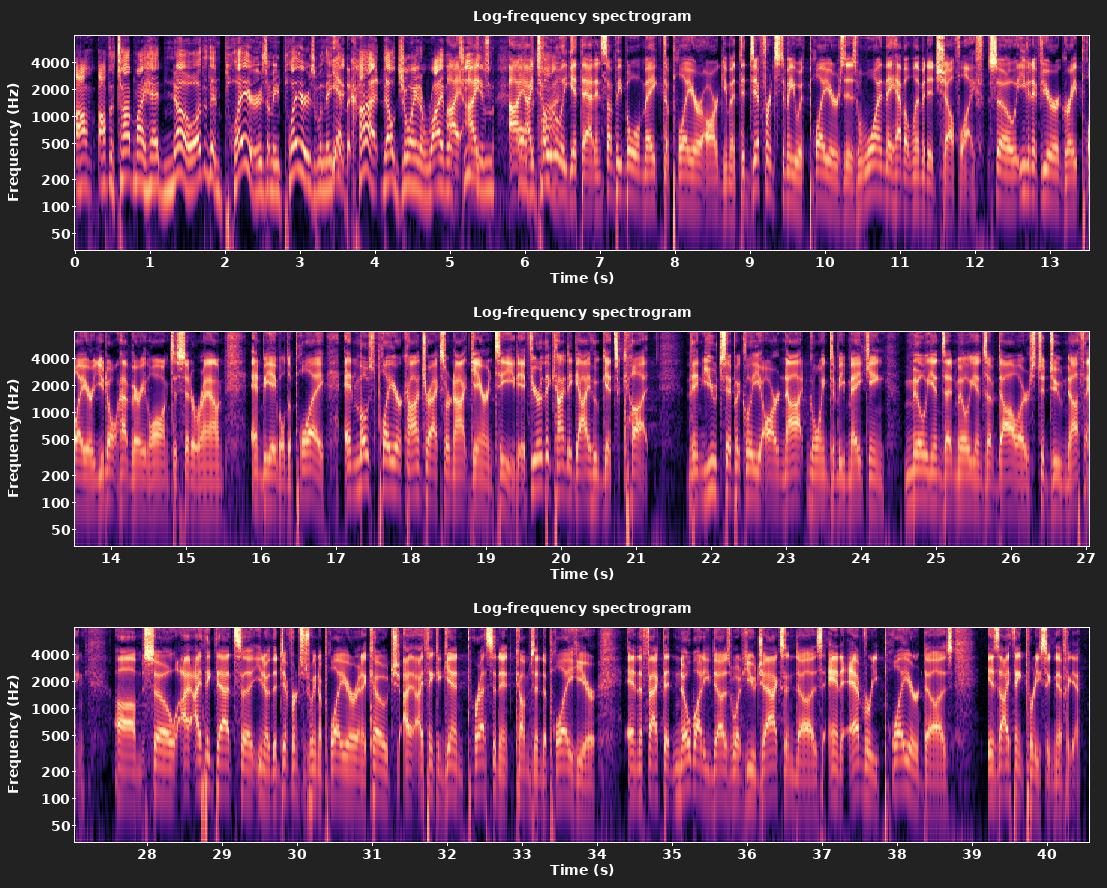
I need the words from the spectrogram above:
Off, off the top of my head, no. Other than players, I mean, players when they yeah, get cut, they'll join a rival I, team. I, I, I totally get that, and some people will make the player argument. The difference to me with players is one, they have a limited shelf life. So even if you're a great player, you don't have very long to sit around and be able to play. And most player contracts are not guaranteed. If you're the kind of guy who gets cut then you typically are not going to be making millions and millions of dollars to do nothing. Um, so I, I, think that's uh, you know the difference between a player and a coach. I, I, think again precedent comes into play here, and the fact that nobody does what Hue Jackson does and every player does is I think pretty significant.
